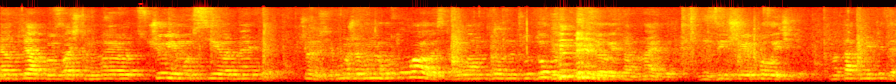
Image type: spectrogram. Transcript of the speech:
я от дякую, бачите, ми от чуємо всі одне і те. Що значить, може ви не готувалися, але вам не ту доповідь там, знаєте, з іншої полички. Ну так не піде.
